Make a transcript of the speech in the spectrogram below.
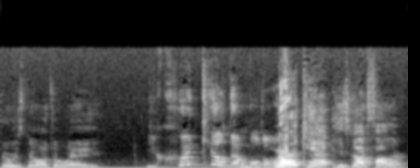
There was no other way. You could kill Dumbledore. No, I can't. He's Godfather.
